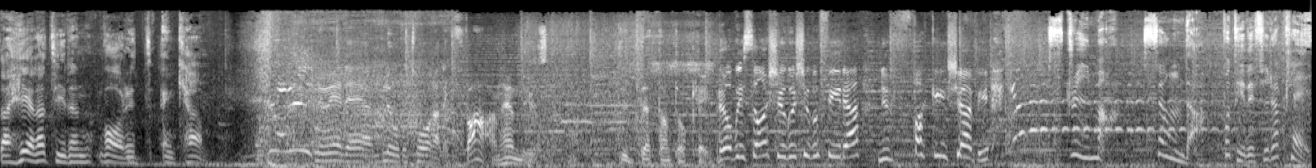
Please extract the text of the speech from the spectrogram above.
Det har hela tiden varit en kamp. Nu är det blod och tårar. Fan händer just nu. Det. är Detta är inte okej. Robinson 2024, nu fucking kör vi! Streama söndag på TV4 Play.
